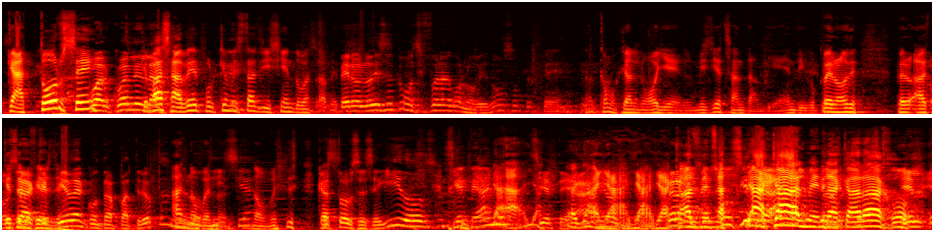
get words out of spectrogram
14. ¿Cuál- cuál es que la- Vas a ver, ¿por qué me estás diciendo? Vas a ver. Pero lo dices como si fuera algo novedoso, Pepe. Como que, oye, mis jets andan bien, digo. Pero, pero ¿a qué o te sea, que refieres? de- pierdan contra Patriotas, Ah, no, bueno. No, 14 seguidos. Siete años. ya, ya, Siete ya, ya, años. ya, ya, ya, cálmenla, ya, años. cálmenla, carajo, El- el-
